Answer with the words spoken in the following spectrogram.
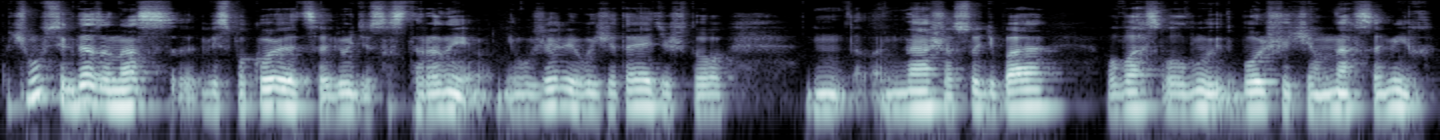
Почему всегда за нас беспокоятся люди со стороны? Неужели вы считаете, что наша судьба вас волнует больше, чем нас самих?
